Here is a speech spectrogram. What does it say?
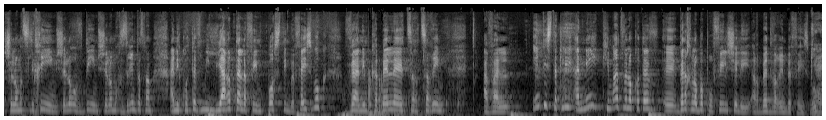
שלא מצליחים, שלא עובדים, שלא מחזירים את עצמם, אני כותב מיליארד אלפים פוסטים בפייסבוק ואני מקבל אה, צרצרים. אבל אם תסתכלי, אני כמעט ולא כותב, אה, בטח לא בפרופיל שלי, הרבה דברים בפייסבוק. כן,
